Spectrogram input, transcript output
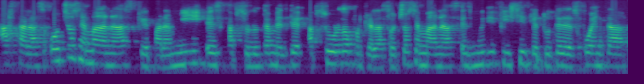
hasta las ocho semanas, que para mí es absolutamente absurdo porque las ocho semanas es muy difícil que tú te des cuenta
